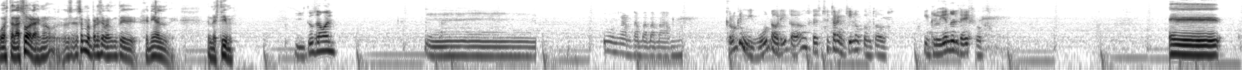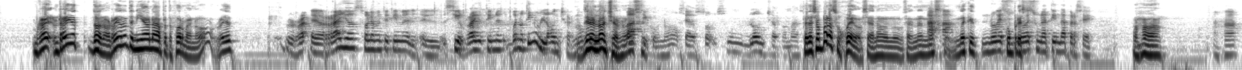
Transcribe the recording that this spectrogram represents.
o hasta las horas, ¿no? Eso me parece bastante genial en Steam. ¿Y tú, Samuel? Mm, Creo que ninguno ahorita, ¿no? O sea, estoy tranquilo con todos. Incluyendo el de Xbox. Eh, Riot, no, no, Riot no tenía una plataforma, ¿no? Riot, Ra- eh, Riot solamente tiene el, el- Sí, Riot tiene. Bueno, tiene un launcher, ¿no? Tiene un launcher, ¿no? Básico, ¿no? O sea, so- es un launcher nomás. pero son para su juego, o sea, no, no, o sea, no, no es, Ajá. no es que no, es, compres- no es una tienda per se. Ajá. Ajá.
